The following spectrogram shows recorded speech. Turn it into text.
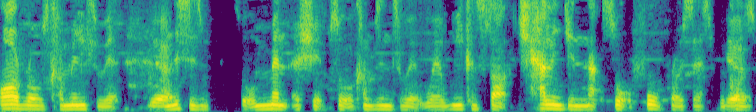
our roles come into it, yeah, and this is sort of mentorship sort of comes into it, where we can start challenging that sort of thought process Yeah. because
